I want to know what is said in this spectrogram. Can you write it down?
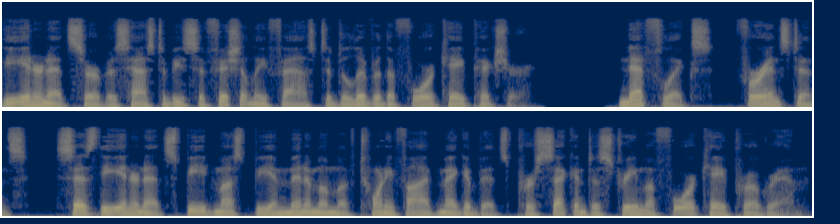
the internet service has to be sufficiently fast to deliver the 4K picture. Netflix, for instance, says the internet speed must be a minimum of 25 megabits per second to stream a 4K program.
